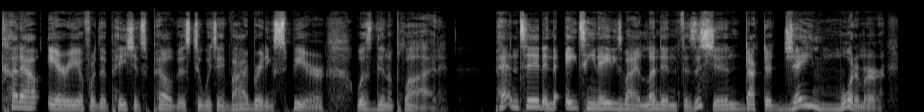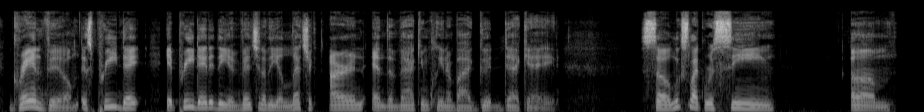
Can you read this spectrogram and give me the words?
cutout area for the patient's pelvis to which a vibrating spear was then applied. Patented in the 1880s by a London physician, Dr. J. Mortimer Granville, predate, it predated the invention of the electric iron and the vacuum cleaner by a good decade. So it looks like we're seeing um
